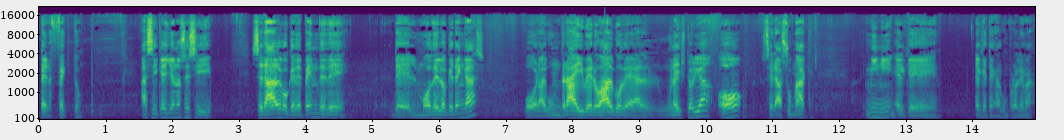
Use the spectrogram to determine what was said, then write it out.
perfecto. Así que yo no sé si será algo que depende de, del modelo que tengas, por algún driver o algo de alguna historia, o será su Mac mini el que, el que tenga algún problema.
